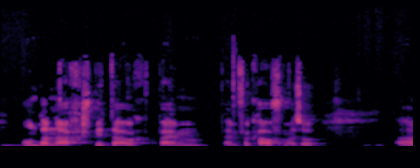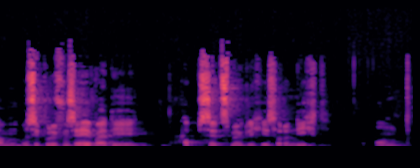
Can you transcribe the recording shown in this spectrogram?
mhm. und danach später auch beim, beim Verkaufen. Also ähm, sie prüfen sehr, weil die ob es jetzt möglich ist oder nicht. Und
